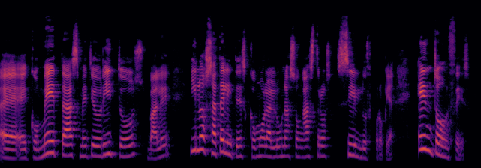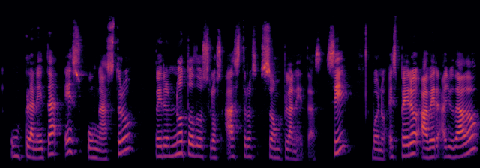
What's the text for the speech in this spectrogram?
eh, cometas, meteoritos, ¿vale? Y los satélites como la Luna son astros sin luz propia. Entonces, un planeta es un astro, pero no todos los astros son planetas, ¿sí? Bueno, espero haber ayudado.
